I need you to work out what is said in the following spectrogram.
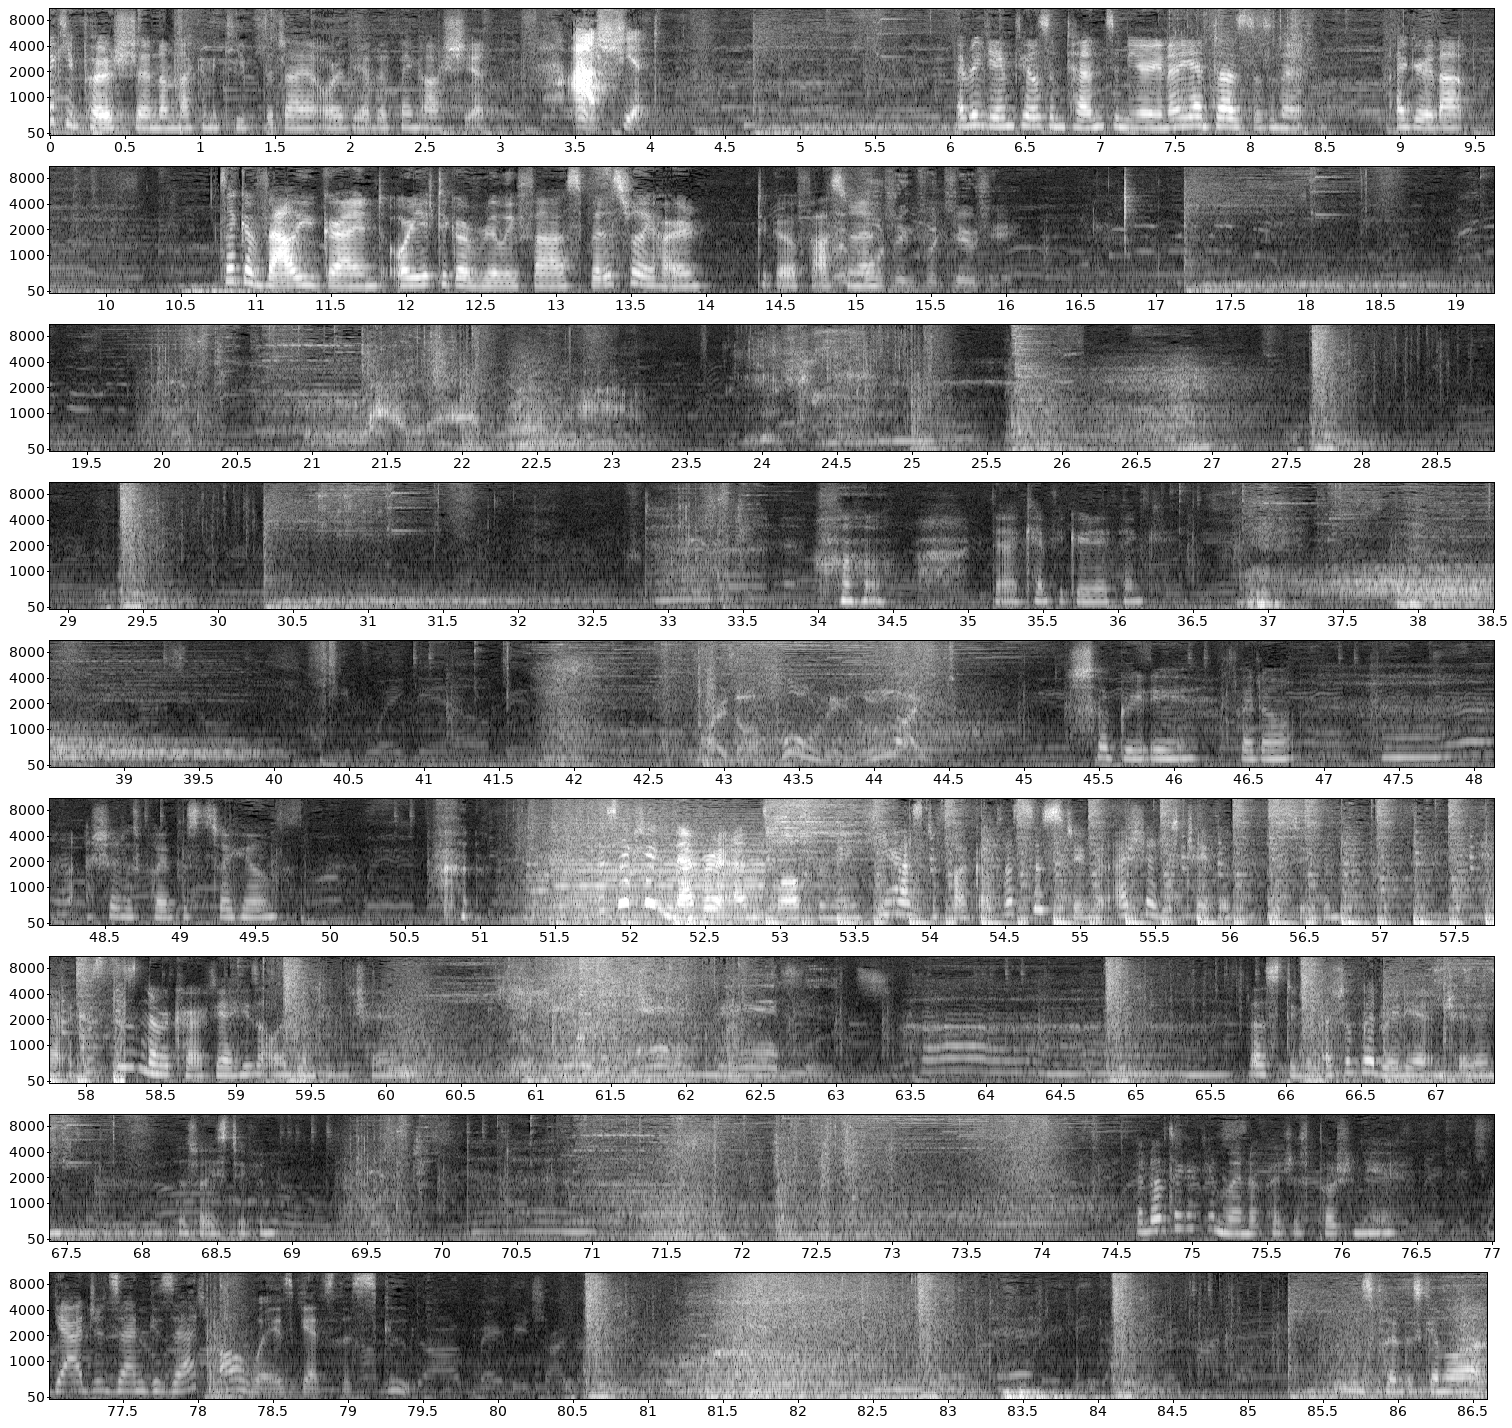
gonna keep potion. I'm not gonna keep the giant or the other thing. Oh shit. Ah, shit. Every game feels intense in the arena. Yeah, it does, doesn't it? I agree with that. It's like a value grind, or you have to go really fast, but it's really hard to go fast enough. Reporting for I can't be great, I think. By the holy light! So greedy if I don't. Uh, I should have just played this until I healed. this actually never ends well for me. He has to fuck up. That's so stupid. I should have just traded. That's stupid. Yeah, because this is never correct. Yeah, he's always going to do the trade. That's stupid. I should have played Radiant and traded. That's really stupid. I don't think I can win if I just potion here. Gadgetzan Gazette always gets the scoop. Let's play this game a lot.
